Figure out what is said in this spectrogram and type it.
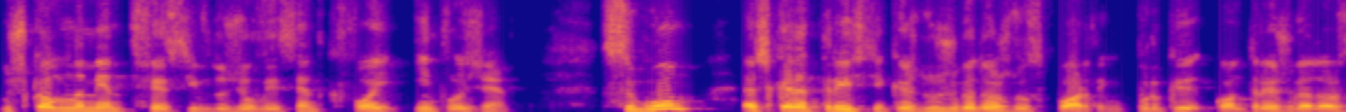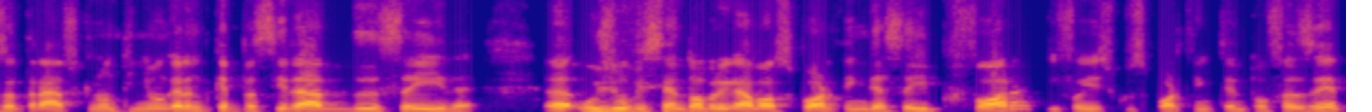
o escalonamento defensivo do Gil Vicente, que foi inteligente. Segundo, as características dos jogadores do Sporting, porque com três jogadores atrás que não tinham grande capacidade de saída, uh, o Gil Vicente obrigava o Sporting a sair por fora, e foi isso que o Sporting tentou fazer,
